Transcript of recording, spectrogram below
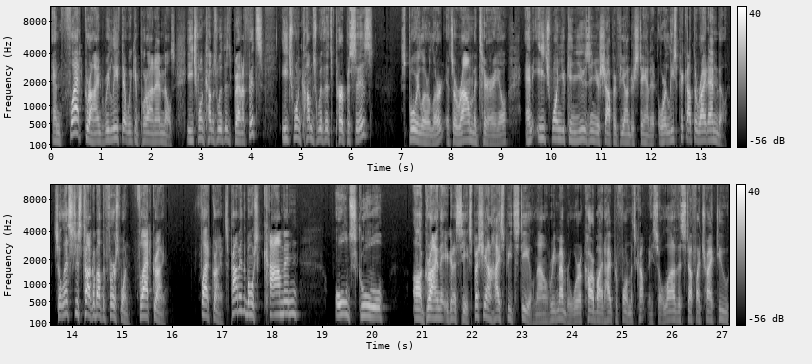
and flat grind relief that we can put on end mills. Each one comes with its benefits. Each one comes with its purposes. Spoiler alert, it's a round material, and each one you can use in your shop if you understand it, or at least pick out the right end mill. So let's just talk about the first one, flat grind flat grind. It's probably the most common old school uh, grind that you're going to see, especially on high-speed steel. Now, remember, we're a carbide high-performance company, so a lot of the stuff I try to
